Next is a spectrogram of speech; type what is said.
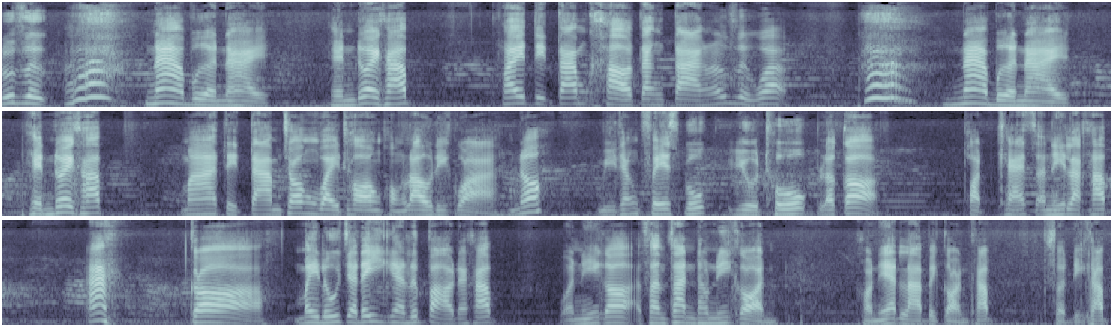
รู้สึกหน้าเบื่อนายเห็นด้วยครับ ใครติดตามข่าวต่างๆ รู้สึกว่าหน้าเบื่อนายเห็นด้วยครับ มาติดตามช่องไวทองของเราดีกว่าเนาะ มีทั้ง Facebook YouTube แล้วก็พอดแคสต์อันนี้แหละครับอะก็ไม่รู้จะได้ยินกันหรือเปล่านะครับ วันนี้ก็สั้นๆ เท่านี้ก่อน ขออนุญาตลาไปก่อนครับ สวัสดีครับ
